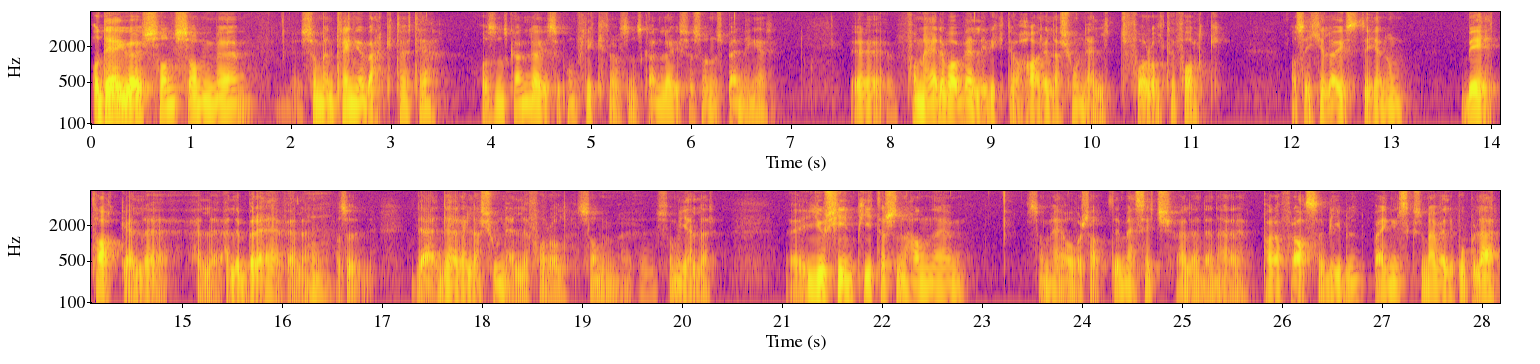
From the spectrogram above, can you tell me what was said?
og det er jo òg sånn som, eh, som en trenger verktøy til. Som skal en løse konflikter, som skal en løse sånne spenninger. Eh, For meg det var veldig viktig å ha relasjonelt forhold til folk. Altså ikke løse det gjennom vedtak eller, eller, eller brev. Eller, altså, det, det er relasjonelle forhold som, som gjelder. Eh, Eugene Peterson, han eh, som har oversatt The Message, eller denne parafrasebibelen på engelsk, som er veldig populær,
